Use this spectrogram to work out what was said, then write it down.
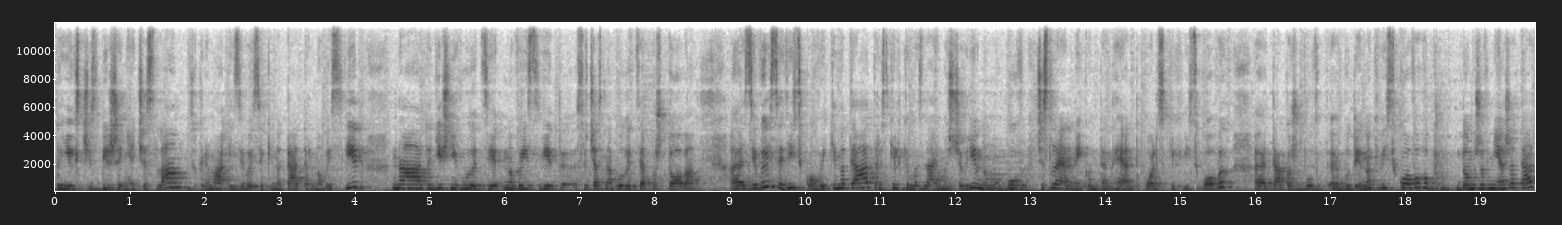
до їх збільшення числа. Зокрема, і з'явився кінотеатр Новий світ на тодішній вулиці Новий світ, сучасна вулиця Поштова. Е, З'явився військовий кінотеатр, оскільки ми знаємо, що в Рівному був численний контингент польських військових. Е, Також був е, будинок військового, дом жовнєжа, так,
